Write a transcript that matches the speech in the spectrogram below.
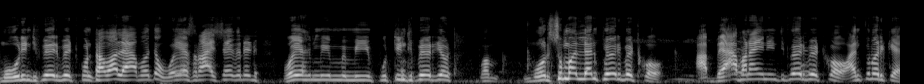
మూడింటి పేరు పెట్టుకుంటావా? లేకపోతే Y S Rajasekhara Reddy Y S మీ మీ- పుట్టింటి పేరు మొరుసుమల్లి అని పేరు పెట్టుకో. ఆ బేబనాయన ఇంటి పేరు పెట్టుకో అంతవరకే.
